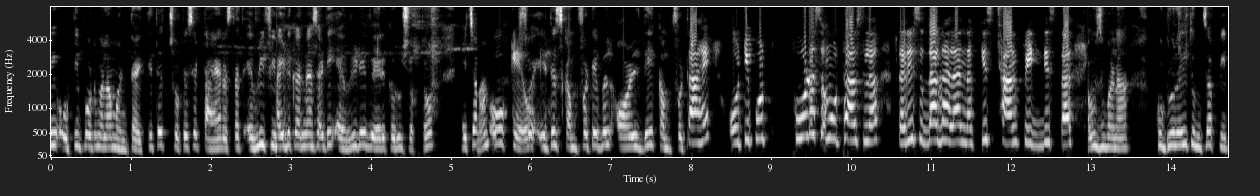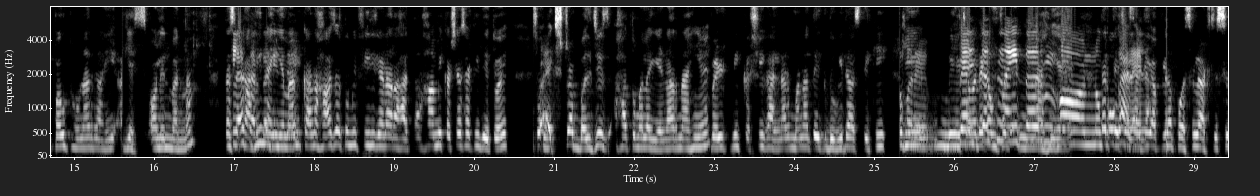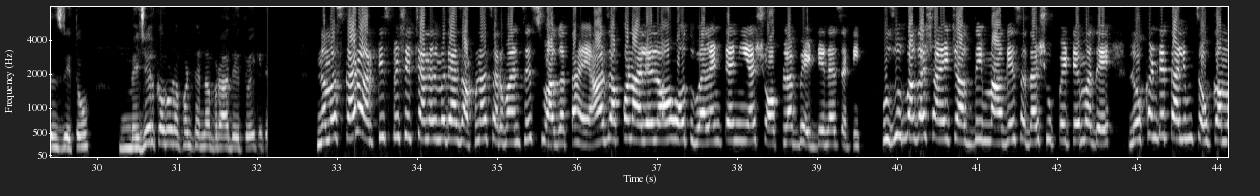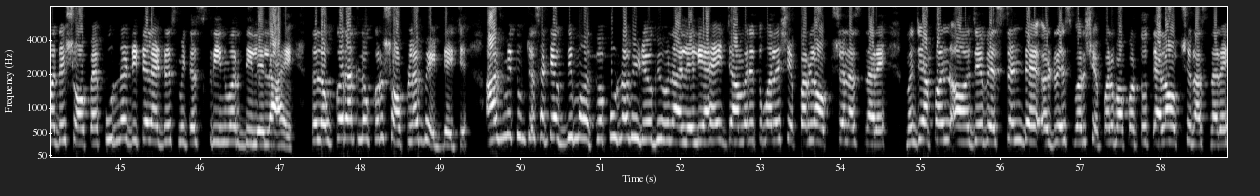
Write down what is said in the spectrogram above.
तुम्ही ओटी पोट मला म्हणताय तिथे छोटेसे टायर असतात एव्हरी हाईड करण्यासाठी एव्हरीडे वेअर करू शकतो. ह्याच्या okay so it is comfortable all day comfort आहे ओटीपोट थोडस मोठं असलं तरी सुद्धा घाला नक्कीच छान फिट दिसतात. हाऊस म्हणा कुठूनही तुमचा पीप आउट होणार नाही. Yes all in one ma'am तसं काही नाहीये. मॅम कारण हा जर तुम्ही फील घेणार आहात तर हा मी कशासाठी देतोय? सो. एक्स्ट्रा बल्जेस हा तुम्हाला येणार नाहीये. बेल्ट मी कशी घालणार? मनात एक दुविधा असते की. मी ह्याच्यामध्ये नाही त्याच्यासाठी आपल्याला पर्सनल असिस्टन्स देतो. मेजर करून आपण त्यांना ब्रा देतोय की नमस्कार आरती स्पेशल चॅनलमध्ये आज आपणा सर्वांचे स्वागत आहे. आज आपण आलेलो आहोत व्हॅलेंटाईन या शॉपला भेट देण्यासाठी. हुजूरबागा शाळेच्या अगदी मागे सदाशिव पेठेमध्ये लोखंडे तालीम चौकामध्ये शॉप आहे. पूर्ण डिटेल ऍड्रेस मी त्या स्क्रीनवर दिलेला आहे. तर लवकरात लवकर शॉपला भेट द्यायची. आज मी तुमच्यासाठी अगदी महत्त्वपूर्ण व्हिडिओ घेऊन आलेली आहे. ज्यामध्ये तुम्हाला शेपरला ऑप्शन असणार आहे. म्हणजे आपण जे वेस्टर्न ड्रेसवर शेपर वापरतो त्याला ऑप्शन असणार आहे.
